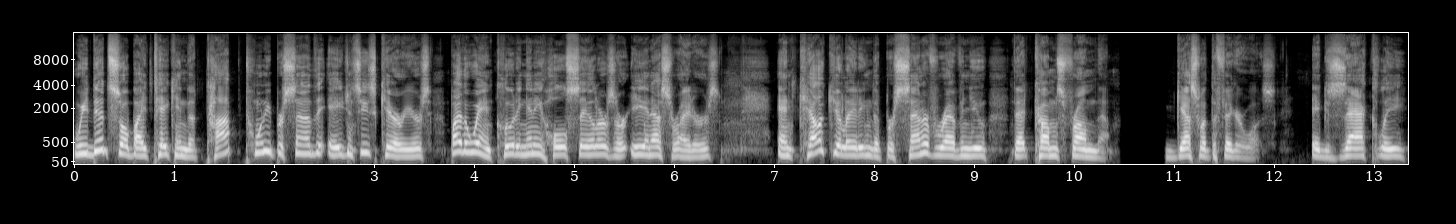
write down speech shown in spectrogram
We did so by taking the top 20% of the agency's carriers, by the way, including any wholesalers or E&S writers, and calculating the percent of revenue that comes from them. Guess what the figure was? Exactly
